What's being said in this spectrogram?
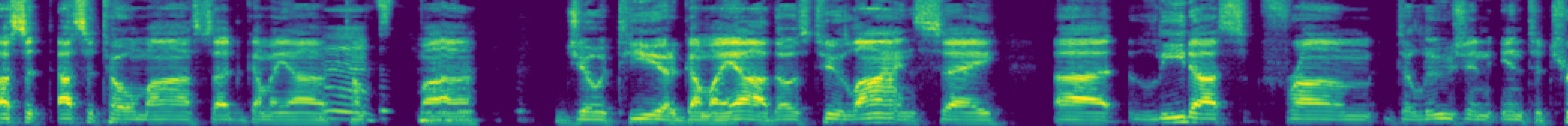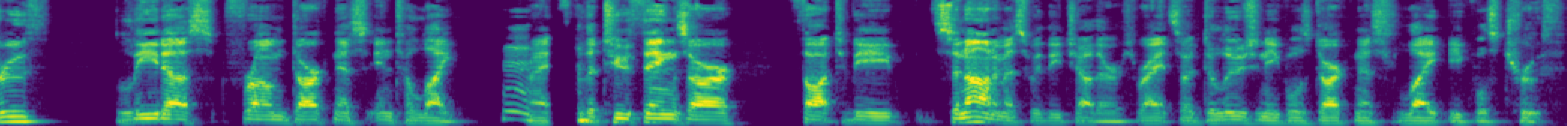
Asatoma Sadgamaya mm. Tamma Jyotir Gamaya. Those two lines say, uh, lead us from delusion into truth, lead us from darkness into light. Hmm. Right. The two things are thought to be synonymous with each other, right? So delusion equals darkness, light equals truth.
